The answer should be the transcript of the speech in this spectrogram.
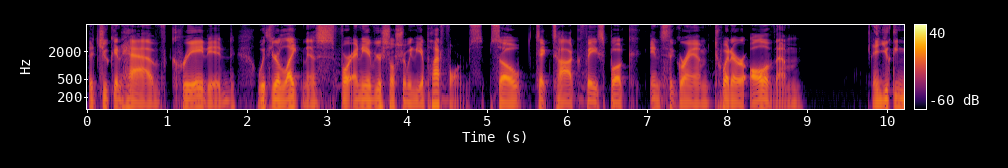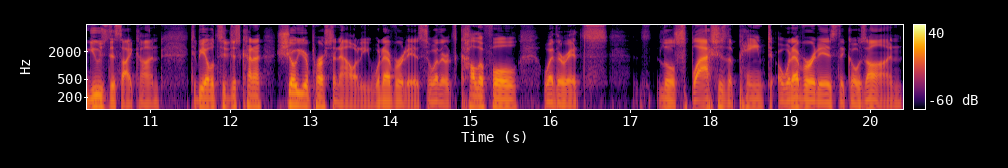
that you can have created with your likeness for any of your social media platforms. So, TikTok, Facebook, Instagram, Twitter, all of them. And you can use this icon to be able to just kind of show your personality, whatever it is. So, whether it's colorful, whether it's little splashes of paint or whatever it is that goes on,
